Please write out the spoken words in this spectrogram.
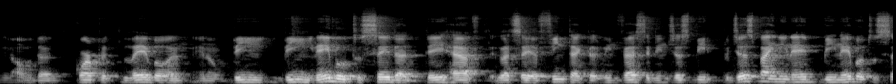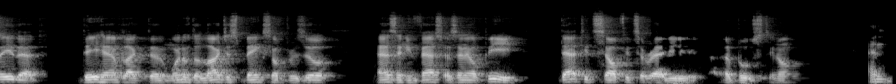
you know, the corporate label and, you know, being, being able to say that they have, let's say a fintech that we invested in just be, just by being able to say that they have like the one of the largest banks of Brazil as an investor, as an LP, that itself it's already a boost, you know. And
